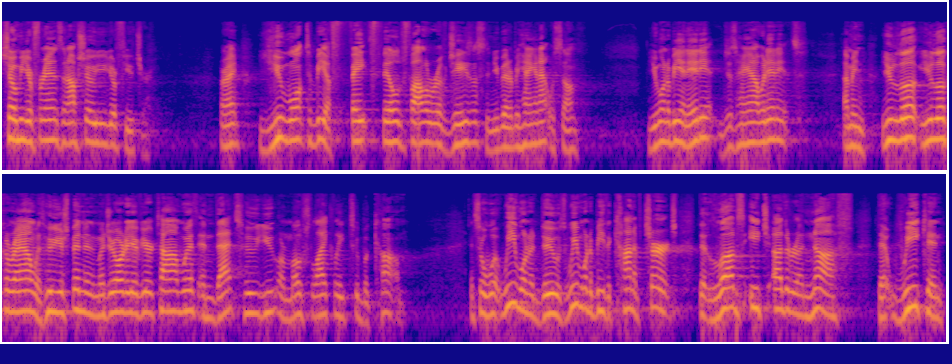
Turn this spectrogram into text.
show me your friends, and I'll show you your future. All right? You want to be a faith filled follower of Jesus, then you better be hanging out with some. You want to be an idiot? Just hang out with idiots. I mean, you look, you look around with who you're spending the majority of your time with, and that's who you are most likely to become. And so, what we want to do is we want to be the kind of church that loves each other enough that we can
